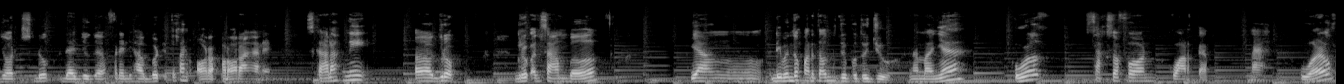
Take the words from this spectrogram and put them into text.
George Duke dan juga Freddie Hubbard itu kan orang perorangan ya. Sekarang nih eh, grup grup ensemble yang dibentuk pada tahun 77 namanya World Saxophone Quartet. Nah, World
